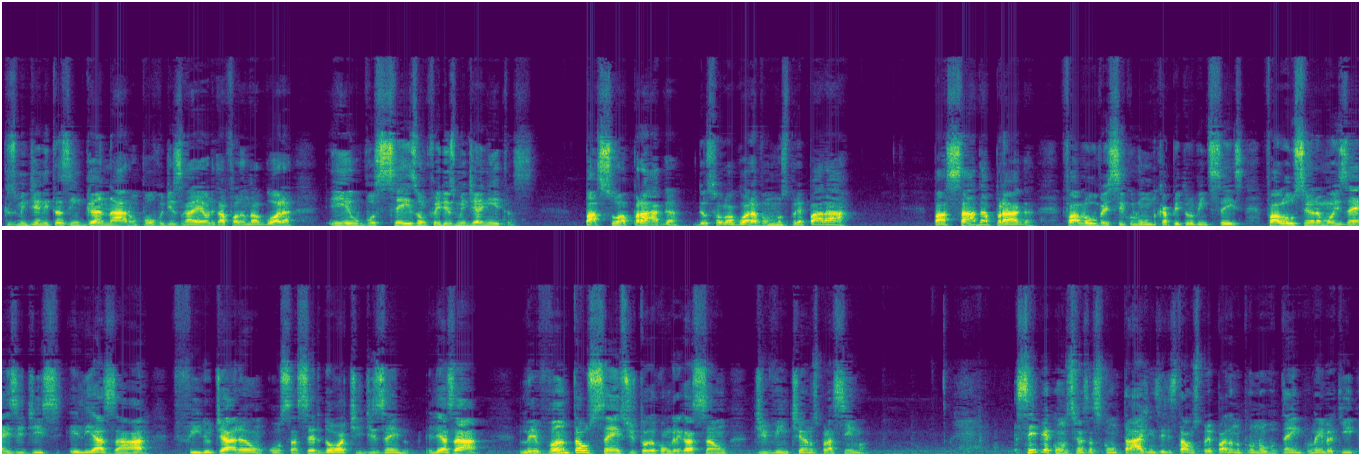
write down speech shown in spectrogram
que os midianitas enganaram o povo de Israel. Ele está falando agora, eu, vocês vão ferir os midianitas. Passou a praga, Deus falou, agora vamos nos preparar. Passada a praga, falou o versículo 1 do capítulo 26, falou o Senhor a Moisés e disse, Eleazar, filho de Arão, o sacerdote, dizendo, Eleazar, levanta o censo de toda a congregação de 20 anos para cima. Sempre aconteciam essas contagens, eles estavam se preparando para um novo tempo. Lembra que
